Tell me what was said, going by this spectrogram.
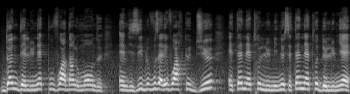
donne des lunettes pour voir dans le monde invisible, vous allez voir que Dieu est un être lumineux, c'est un être de lumière.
